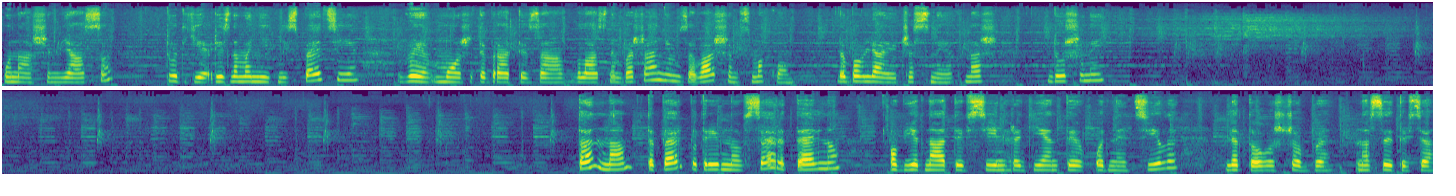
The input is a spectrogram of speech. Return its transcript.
у наше м'ясо. Тут є різноманітні спеції. Ви можете брати за власним бажанням, за вашим смаком. Добавляю часник наш душений. Та нам тепер потрібно все ретельно об'єднати всі інгредієнти в одне ціле, для того, щоб наситився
